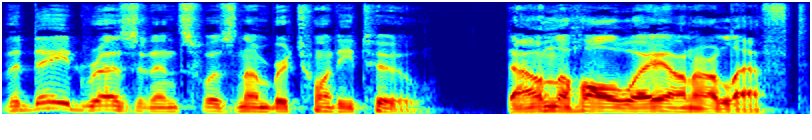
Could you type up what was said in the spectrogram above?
The Dade residence was number 22, down the hallway on our left,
